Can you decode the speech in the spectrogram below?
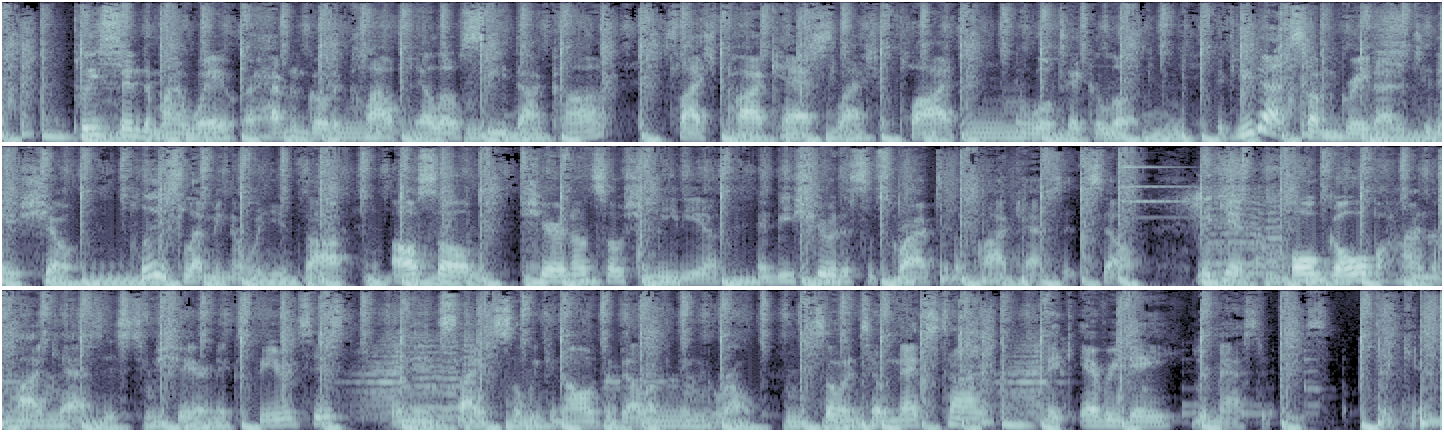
please send them my way or have them go to kloutllc.com slash podcast slash apply and we'll take a look. If you got something great out of today's show, please let me know what you thought. Also, share it on social media and be sure to subscribe to the podcast itself. And again, the whole goal behind the podcast is to share experiences and insights so we can all develop and grow. So until next time, make every day your masterpiece. Take care.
